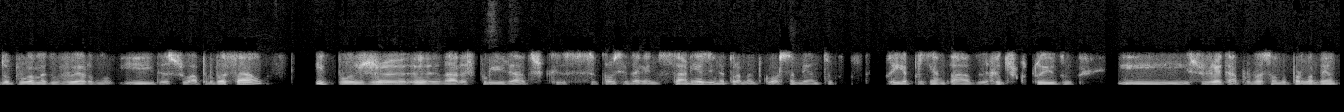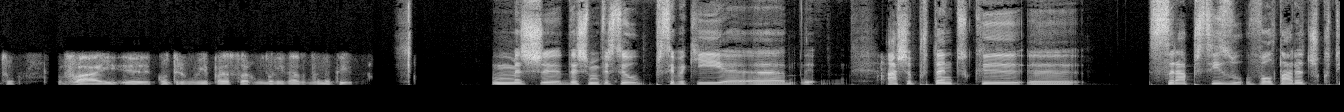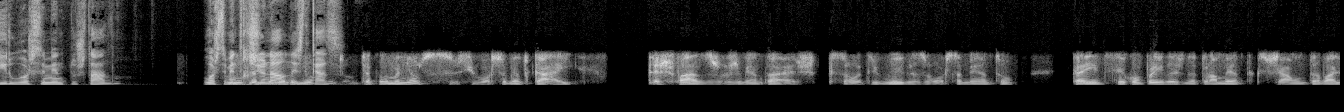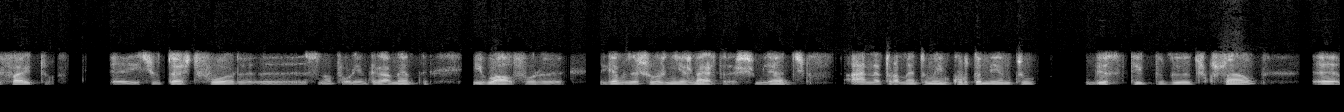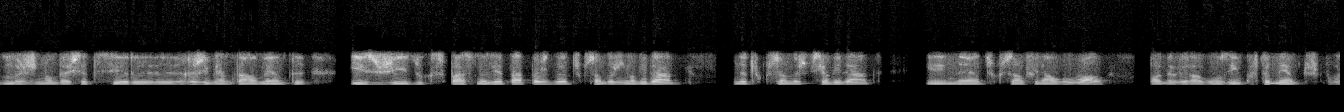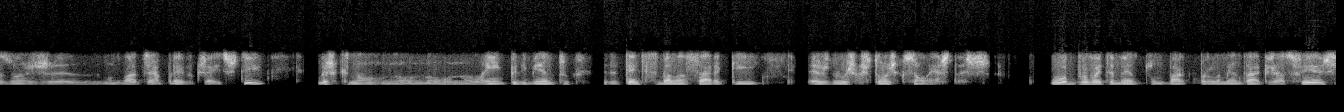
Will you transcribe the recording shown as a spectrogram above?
do programa do governo e da sua aprovação e depois uh, dar as prioridades que se considerem necessárias e, naturalmente, com o orçamento reapresentado, rediscutido e sujeito à aprovação do Parlamento, vai uh, contribuir para essa regularidade governativa. Mas uh, deixa-me ver se eu percebo aqui. acha, portanto, que será preciso voltar a discutir o orçamento do Estado? O orçamento regional, neste nenhum, caso. Não tem problema nenhum. Se, se, o orçamento cai, as fases regimentais que são atribuídas ao orçamento têm de ser cumpridas. Naturalmente, que se há um trabalho feito eh, e se o texto for, eh, se não for integralmente igual, for, eh, digamos, as suas linhas mestras semelhantes, há naturalmente um encurtamento desse tipo de discussão, mas não deixa de ser regimentalmente exigido que se passe nas etapas da discussão da regionalidade, na discussão da especialidade e na discussão final global. pode haver alguns encurtamentos por razões de um debate já prévio que já existiu, mas que não, não, não, não é impedimento. Tente-se balançar aqui as duas questões que são estas. O aproveitamento de um debate parlamentar que já se fez,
